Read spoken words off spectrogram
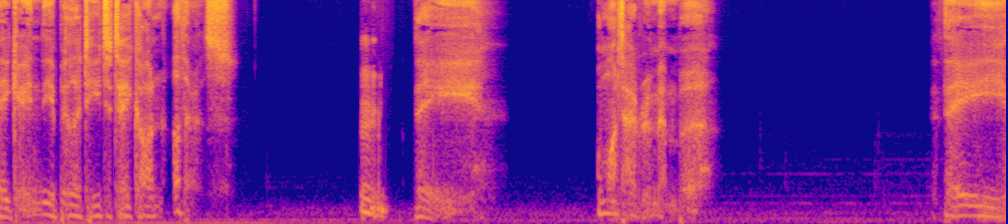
they gain the ability to take on others. Hmm. They, from what I remember, they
